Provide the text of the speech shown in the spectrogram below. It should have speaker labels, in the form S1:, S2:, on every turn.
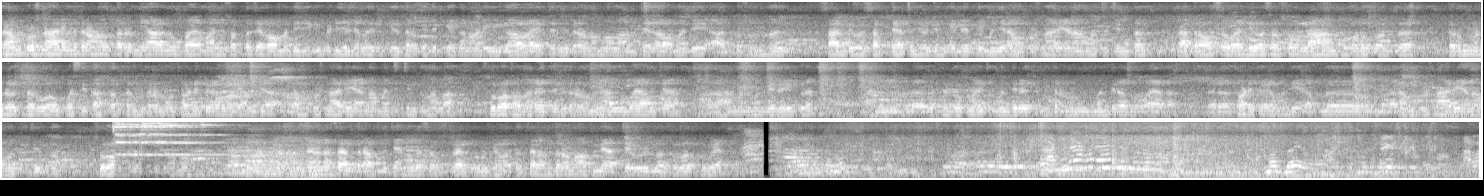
S1: रामकृष्ण हरी मित्रांनो तर मी आज उपाय माझ्या स्वतःच्या गावामध्ये जे की बीड जिल्ह्यामधील केल तालुक्यातील केकनवाडी गाव आहे. तर मित्रांनो मग आमच्या गावामध्ये आजपासून सात दिवस सप्त्याचं नियोजन केले ते म्हणजे रामकृष्ण हरी या नामाचं चिंतन. रात्र असो व दिवस असो लहान पोरपर्यंत तरुण मंडळ सर्व उपस्थित असतात तर मित्रांनो थोड्याच वेळामध्ये आमच्या रामकृष्ण हरी या नामाच्या चिंतनाला सुरुवात होणार आहे. तर मित्रांनो मी आज उभा आहे आमच्या हनुमान मंदिर आहे इकडं. आणि इकडं विठ्ठल रुक्माईचं मंदिर आहे. तर मित्रांनो मी मंदिरात उभा आहे आता. तर थोड्याच वेळामध्ये आपलं रामकृष्ण हरी या नामाचं चिंतन सुरू होणार आहे. मित्रांनो आपल्या चॅनल नवीन असाल तर आपल्या चॅनलला सबस्क्राईब करून ठेवा. तर चला मित्रांनो आपल्या आजच्या व्हिडिओला सुरुवात करूया.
